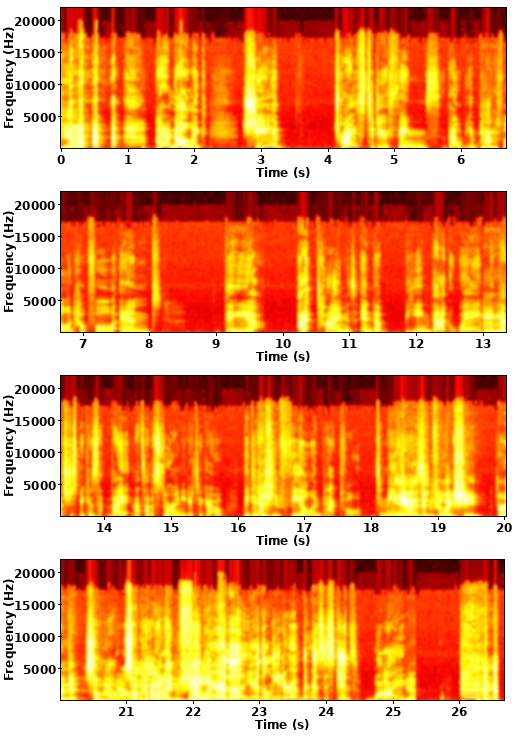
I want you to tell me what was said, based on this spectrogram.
Yeah. I don't know. Like, she tries to do things that will be impactful and helpful, and they, at times, end up being that way. But that's just because they, that's how the story needed to go. They didn't actually feel impactful to me. at yeah, it didn't feel like she earned it somehow. No. Somehow it like- didn't feel like, you're that. the you're the leader of the resistance. Why? Yeah.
